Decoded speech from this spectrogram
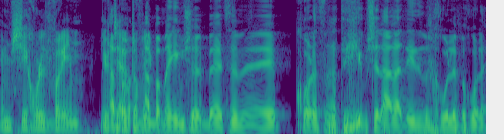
והמשיכו לדברים יותר הבמ- טובים. הבמאים של בעצם אה, כל הסרטים של אלאדין וכולי וכולי.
